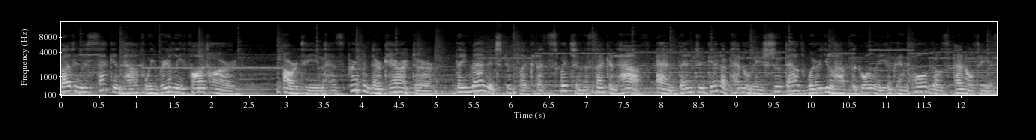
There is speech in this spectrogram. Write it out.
But in the second half we really fought hard. Our team has proven their character. They managed to flick that switch in the second half, and then to get a penalty shootout where you have the goalie who can hold those penalties.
